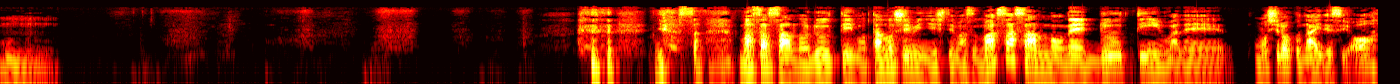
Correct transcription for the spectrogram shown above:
うん。ニャーさ、マサさんのルーティンも楽しみにしてます。マサさんのね、ルーティンはね、面白くないですよ。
